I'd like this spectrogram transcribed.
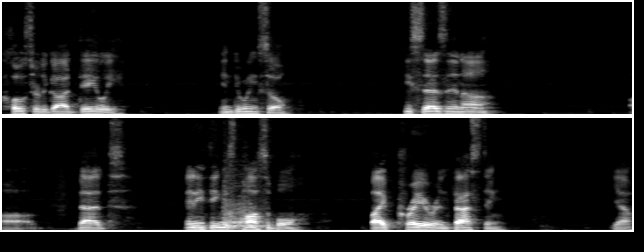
closer to God daily in doing so. He says in uh, uh, that anything is possible by prayer and fasting. Yeah,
